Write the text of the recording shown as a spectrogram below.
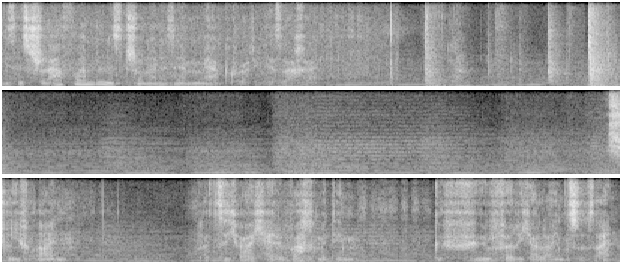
Dieses Schlafwandeln ist schon eine sehr merkwürdige Sache. Schlief ein. Plötzlich war ich hellwach mit dem Gefühl, völlig allein zu sein.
